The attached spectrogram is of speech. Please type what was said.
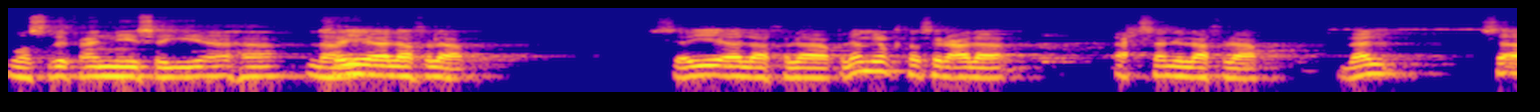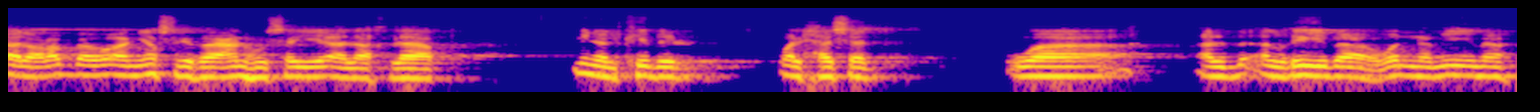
واصرف عني سيئها لا سيئة الأخلاق. سيئة الأخلاق. لم يقتصر على أحسن الأخلاق بل سأل ربه أن يصرف عنه سيئة الأخلاق من الكبر والحسد الغيبة والنميمة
